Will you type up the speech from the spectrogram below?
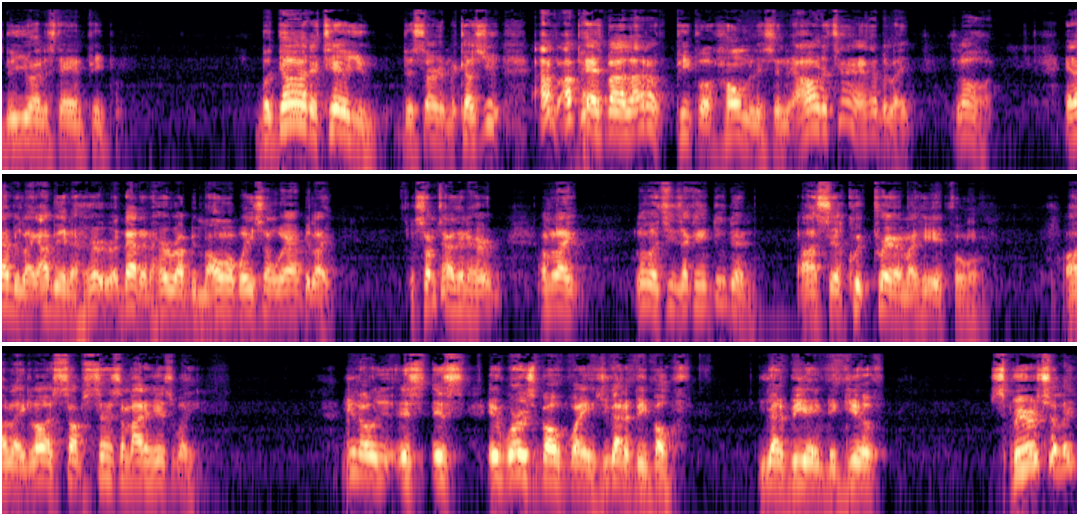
Do you understand, people? But God will tell you discernment because you, I, I pass by a lot of people homeless, and all the time I'll be like, Lord, and I'd be like, I'd be in a hurry, not in a hurry, I'd be on my way somewhere. I'd be like, sometimes in a hurry, I'm like, Lord Jesus, I can't do that. I'll say a quick prayer in my head for him. Or I'm like, Lord, send somebody his way. You know, it's it's it works both ways. You got to be both. You got to be able to give spiritually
